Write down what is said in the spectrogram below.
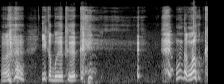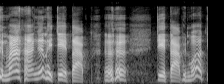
เออ อีกระบือถึกมึงต้องลุกขึ้นมาหาเงินให้เจตาบเออเจตาบเห็นบ่เจ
